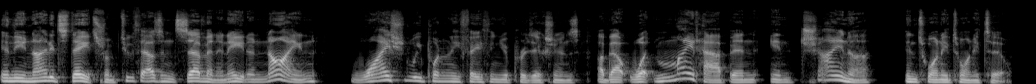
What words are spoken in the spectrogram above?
in the United States from 2007 and 8 and 9, why should we put any faith in your predictions about what might happen in China in 2022.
